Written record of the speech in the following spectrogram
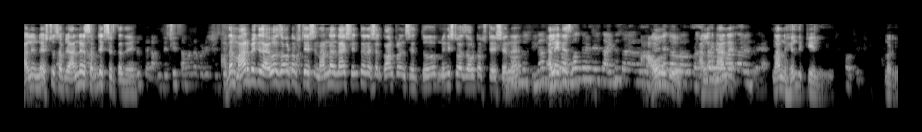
ಅಲ್ಲಿ ಎಷ್ಟು ಸಬ್ಜೆಕ್ಟ್ ಹನ್ನೆರಡು ಸಬ್ಜೆಕ್ಟ್ಸ್ ಇರ್ತದೆ. ಅದನ್ನ ಮಾಡ್ಬೇಕಿದ್ರೆ I was out of station ನನ್ನ ನ್ಯಾಷನಲ್ ಇಂಟರ್ನ್ಯಾಷನಲ್ ಕಾನ್ಫರೆನ್ಸ್ ಇತ್ತು. Minister was out of station ಅಲ್ಲ, ಇಟ್ ಸಾವಿರ ಹೌದು. ಅಲ್ಲ, ನಾನು- ನಾನು ಹೇಳಿದ ಕೇಳಿ. ನೋಡಿ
